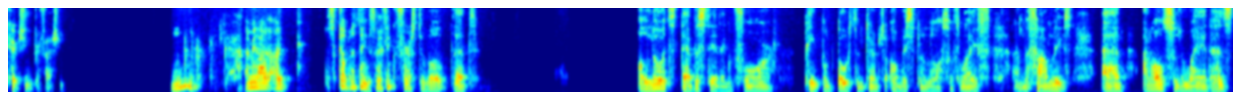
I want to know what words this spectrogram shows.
coaching profession? Mm. I mean, I, I, there's a couple of things. I think, first of all, that although it's devastating for people, both in terms of obviously the loss of life and the families, um, and also the way it has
